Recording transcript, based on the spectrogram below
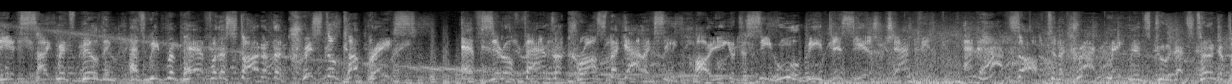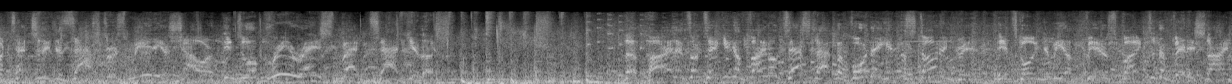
The excitement's building as we prepare for the start of the Crystal Cup race. F-Zero fans across the galaxy are eager to see who will be this year's champion. And hats off to the crack maintenance crew that's turned a potentially disastrous meteor shower into a pre-race spectacular. The pilots are taking a final test lap before they hit the starting grid. It's going to be a fierce fight to the finish line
